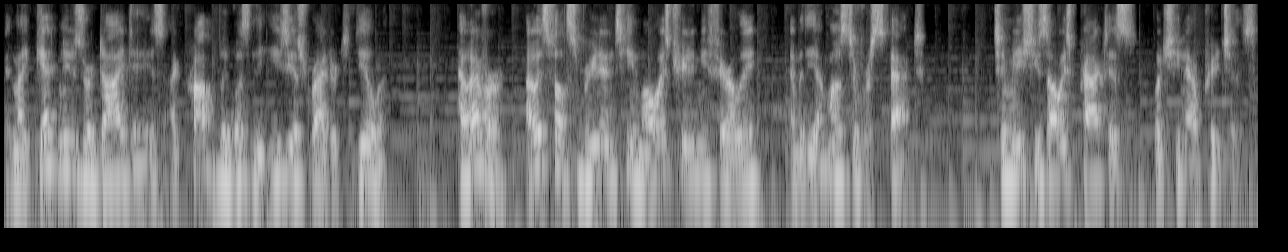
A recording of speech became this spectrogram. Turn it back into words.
In my get news or die days, I probably wasn't the easiest writer to deal with. However, I always felt Sabrina and team always treated me fairly and with the utmost of respect. To me, she's always practiced what she now preaches.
